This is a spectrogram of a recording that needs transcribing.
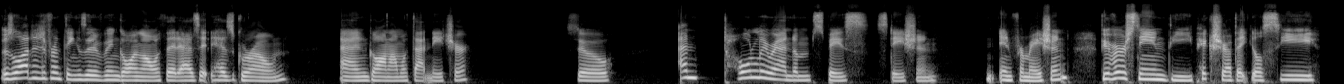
there's a lot of different things that have been going on with it as it has grown and gone on with that nature. So, and totally random space station information. If you've ever seen the picture of it, you'll see,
